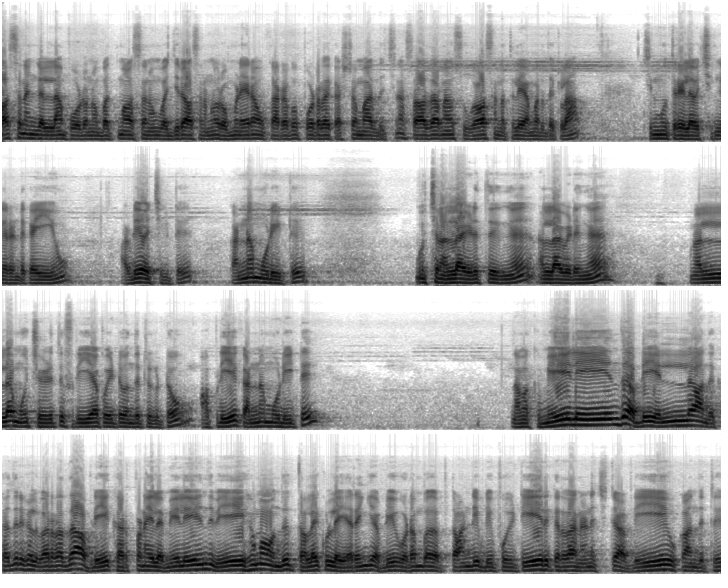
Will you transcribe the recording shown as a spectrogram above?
ஆசனங்கள்லாம் போடணும் பத்மாசனம் வஜ்ராசனம்லாம் ரொம்ப நேரம் உட்காரப்ப போடுறது கஷ்டமாக இருந்துச்சுன்னா சாதாரண சுகாசனத்திலே அமர்ந்துக்கலாம். சின்முத்திரையில் வச்சுங்க ரெண்டு கையும் அப்படியே வச்சுக்கிட்டு கண்ணை மூடிட்டு மூச்சை நல்லா எடுத்துங்க நல்லா விடுங்க. நல்லா மூச்சு இழுத்து ஃப்ரீயாக போயிட்டு வந்துட்டுருக்கட்டும் அப்படியே கண்ணை மூடிட்டு நமக்கு மேலேந்து அப்படியே எல்லாம் அந்த கதிர்கள் வர்றதா அப்படியே கற்பனையில் மேலேந்து வேகமாக வந்து தலைக்குள்ளே இறங்கி அப்படியே உடம்பை தாண்டி அப்படியே போயிட்டே இருக்கிறதா நினச்சிட்டு அப்படியே உட்காந்துட்டு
